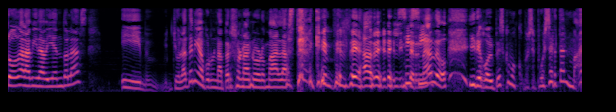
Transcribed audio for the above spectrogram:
toda la vida viéndolas, y yo la tenía por una persona normal hasta que empecé a ver el internado. Y de golpe es como, ¿cómo se puede ser tan mala?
